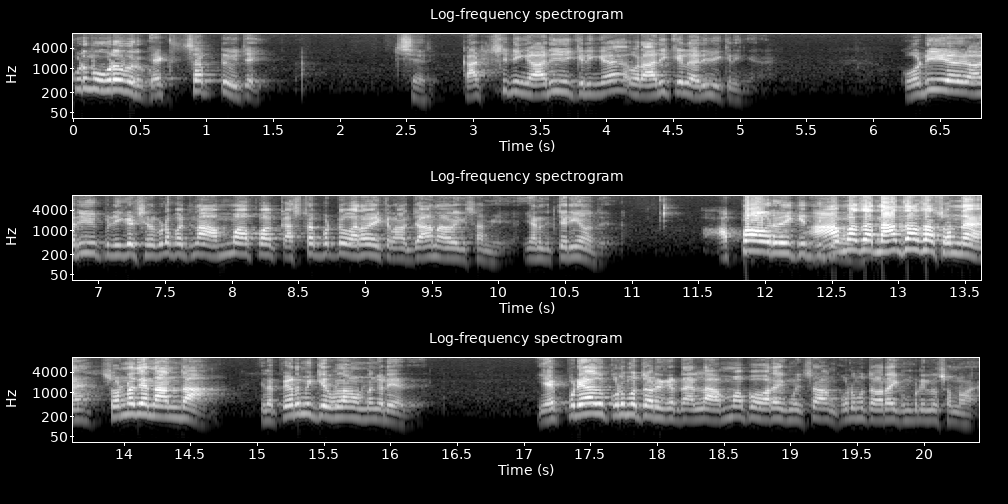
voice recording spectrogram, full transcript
குடும்ப உறவு இருக்கும். எக்ஸப்ட் விஜய். சரி. கட்சி நீங்க அறிவிக்கிறீங்க ஒரு அறிக்கையில் அறிவிக்கிறீங்க. கொடிய அறிவிப்பு நிகழ்ச்சியில் கூட பார்த்தீங்கன்னா அம்மா அப்பா கஷ்டப்பட்டு வர வைக்கிறான் ஜான் ஆரோக்கியசாமி. எனக்கு தெரியும் அது. அப்பா அவர் வைக்கிறது ஆமா சார் நான் தான் சார் சொன்னேன். சொன்னதே நான் தான். இதில் பெருமைக்கிறவங்களாம் ஒன்றும் கிடையாது. எப்படியாவது குடும்பத்தை வர கேட்டேன் இல்லை அம்மா அப்பா வரைக்கும் முடிச்சா அவங்க குடும்பத்தை வரைக்கும் முடியலன்னு சொன்னேன்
